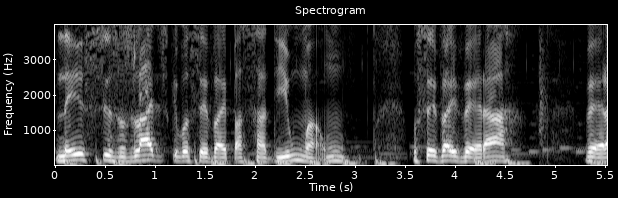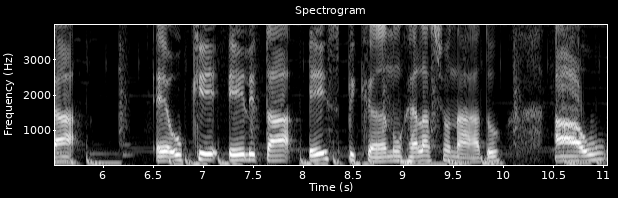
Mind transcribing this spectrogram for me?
nesses slides que você vai passar de um a um, você vai verá, verá é o que ele está explicando relacionado ao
